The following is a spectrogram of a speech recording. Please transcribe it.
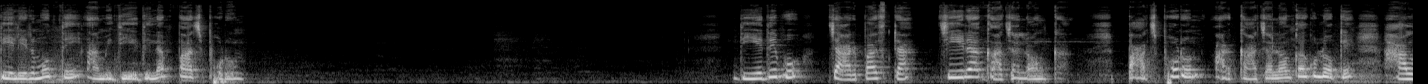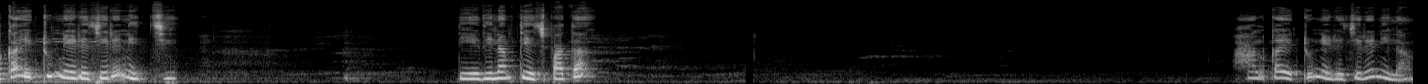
তেলের মধ্যেই আমি দিয়ে দিলাম পাঁচ ফোড়ন। দিয়ে দেব চার পাঁচটা চেরা কাঁচা লঙ্কা। পাঁচ ফোড়ন আর কাঁচা লঙ্কাগুলোকে হালকা একটু নেড়ে চেড়ে নিচ্ছি। দিয়ে দিলাম তেজপাতা। হালকা একটু নেড়ে চেড়ে নিলাম।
